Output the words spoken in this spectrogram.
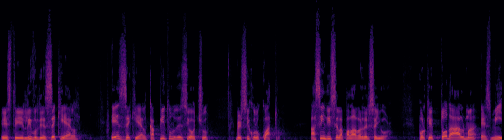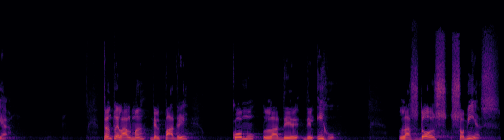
este livro de Ezequiel, Ezequiel, capítulo 18, versículo 4. Assim diz a palavra do Senhor: Porque toda alma é minha, tanto el alma del Padre como la de, del Hijo. Las dos son mías.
